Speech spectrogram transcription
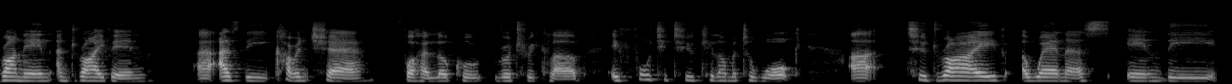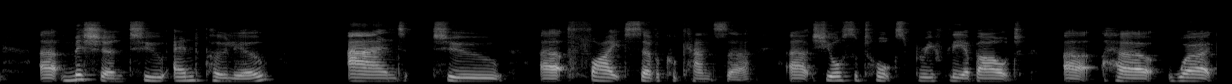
running and driving uh, as the current chair for her local Rotary Club, a 42 kilometer walk uh, to drive awareness in the uh, mission to end polio and to uh, fight cervical cancer. she also talks briefly about her work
